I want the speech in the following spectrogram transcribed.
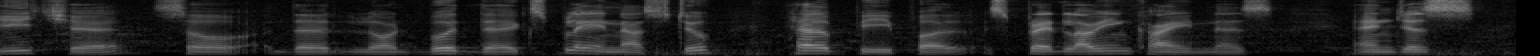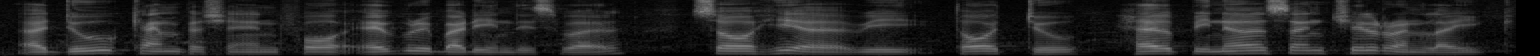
teacher so the lord Buddha explain us to help people spread loving kindness and just uh, do compassion for everybody in this world. So here we thought to help innocent children like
